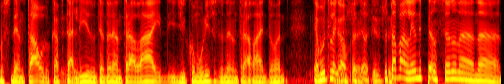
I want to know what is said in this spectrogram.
ocidental do capitalismo tentando entrar lá e, e de comunistas tentando entrar lá. Então é, é muito legal. Eu, eu, eu tava lendo e pensando na, na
